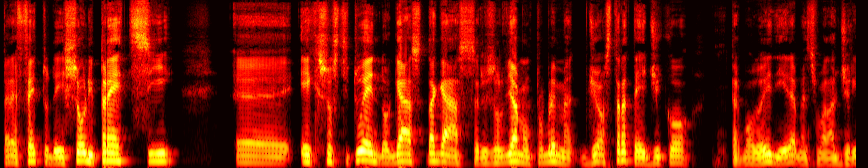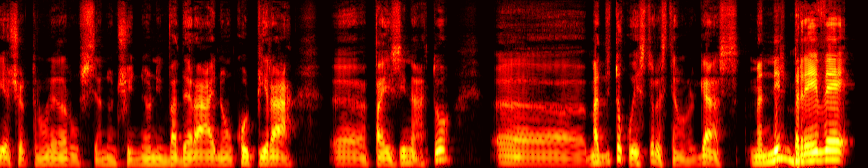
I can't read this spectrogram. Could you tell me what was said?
per effetto dei soli prezzi eh, e sostituendo gas da gas risolviamo un problema geostrategico per modo di dire, ma insomma l'Algeria certo non è la Russia, non, ci, non invaderà e non colpirà eh, paesi NATO, eh, ma detto questo restiamo nel gas, ma nel breve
